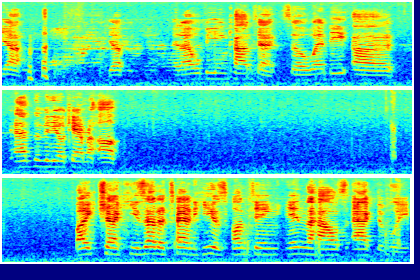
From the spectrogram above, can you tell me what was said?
Yeah. yep. And I will be in contact. So Wendy, uh, have the video camera up. Mike check. He's at a ten. He is hunting in the house actively.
